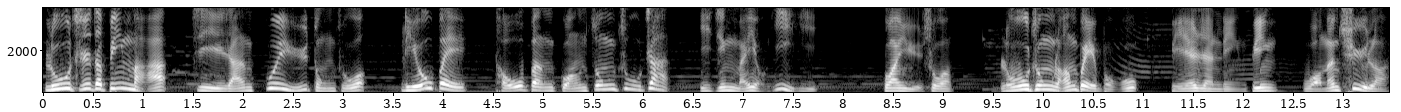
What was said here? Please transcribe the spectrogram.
卢植的兵马既然归于董卓，刘备投奔广宗助战已经没有意义。关羽说：“卢中郎被捕，别人领兵，我们去了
